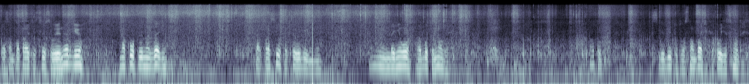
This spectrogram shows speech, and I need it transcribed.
Сейчас он потратит всю свою энергию, накопленную за день. Так просился целый день. Но до него работы много. Вот тут следы, тут в основном батчика ходит, смотрит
